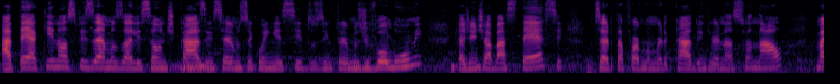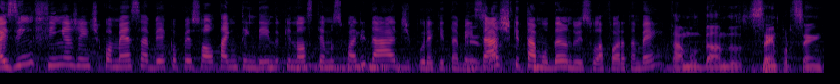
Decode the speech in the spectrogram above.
Até aqui nós fizemos a lição de casa em sermos reconhecidos em termos de volume, que a gente abastece, de certa forma, o mercado internacional. Mas, enfim, a gente começa a ver que o pessoal está entendendo que nós temos qualidade por aqui também. Exato. Você acha que está mudando isso lá fora também? Está mudando 100%.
